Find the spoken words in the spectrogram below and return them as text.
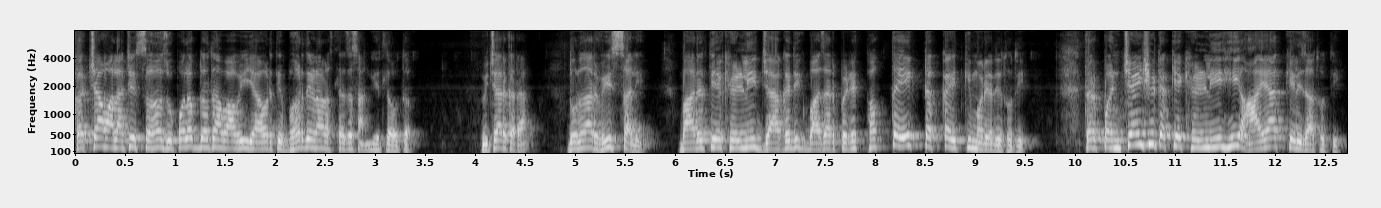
कच्च्या मालाची सहज उपलब्धता व्हावी यावरती भर देणार असल्याचं सांगितलं होतं. विचार करा दोन हजार वीस साली भारतीय खेळणी जागतिक बाजारपेठेत फक्त एक टक्का इतकी मर्यादित होती. तर पंच्याऐंशी टक्के खेळणी ही आयात केली जात होती.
